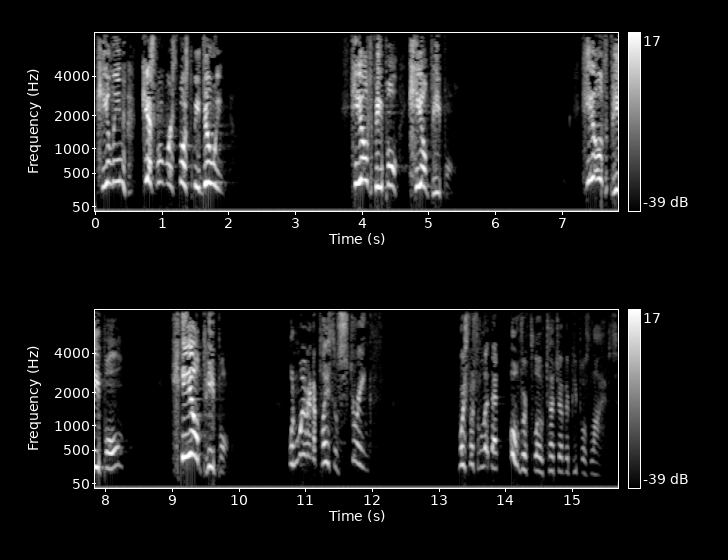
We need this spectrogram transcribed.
healing, guess what we're supposed to be doing? Healed people heal people. Healed people heal people. When we're in a place of strength, we're supposed to let that overflow touch other people's lives.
